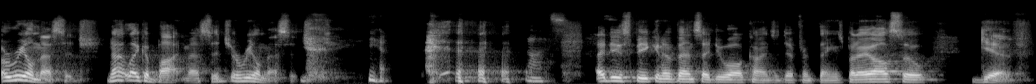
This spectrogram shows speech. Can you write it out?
a real message, not like a bot message, a real message. yeah. nice. I do speaking events, I do all kinds of different things, but I also give.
